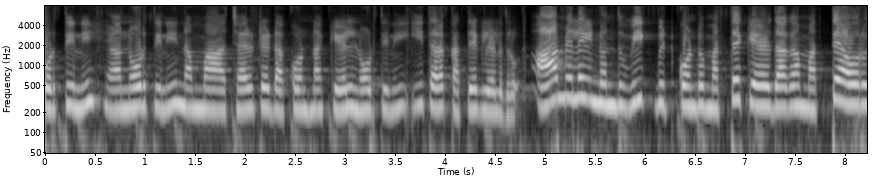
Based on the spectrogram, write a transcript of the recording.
ಕೊಡ್ತೀನಿ ನೋಡ್ತೀನಿ, ನಮ್ಮ ಚಾರಿಟೆಡ್ ಅಕೌಂಟ್ನ ಕೇಳಿ ನೋಡ್ತೀನಿ, ಈ ಥರ ಕತೆಗಳು ಹೇಳಿದ್ರು. ಆಮೇಲೆ ಇನ್ನೊಂದು ವೀಕ್ ಬಿಟ್ಕೊಂಡು ಮತ್ತೆ ಕೇಳಿದಾಗ ಮತ್ತೆ ಅವರು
